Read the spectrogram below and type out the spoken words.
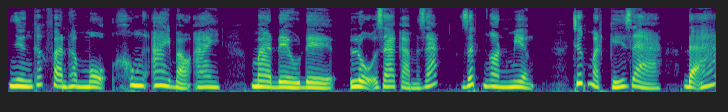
nhưng các fan hâm mộ không ai bảo ai, mà đều để lộ ra cảm giác rất ngon miệng trước mặt ký giả đã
